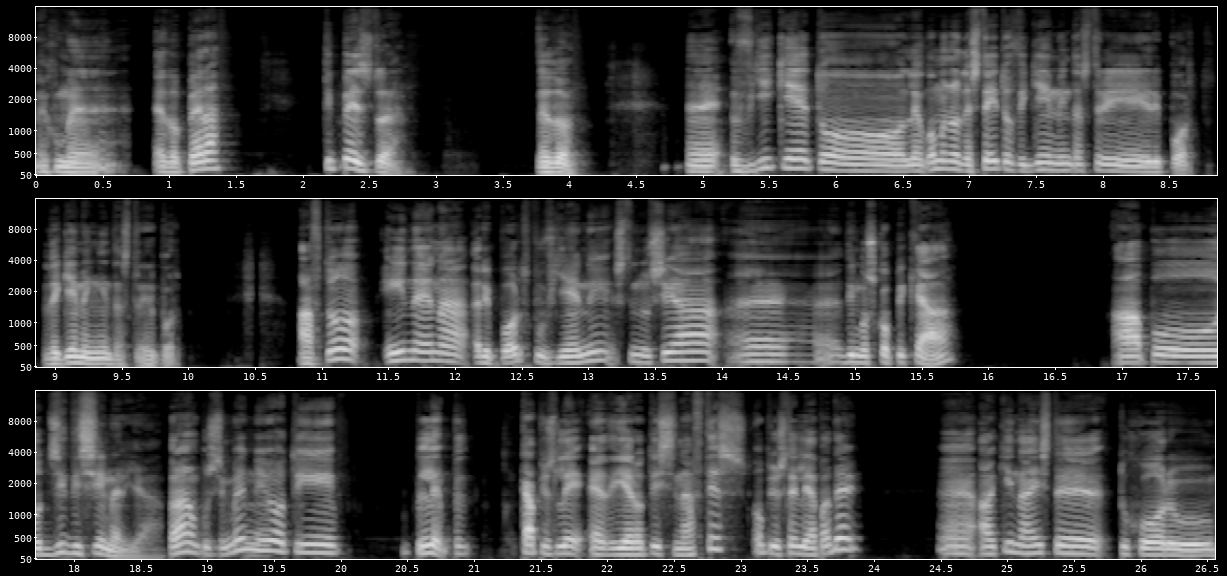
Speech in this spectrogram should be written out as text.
έχουμε εδώ πέρα. Τι παίζει τώρα, εδώ ε, βγήκε το λεγόμενο The State of the Game Industry Report. The Gaming Industry Report. Αυτό είναι ένα report που βγαίνει στην ουσία ε, δημοσκοπικά από GDC μεριά. Πράγμα που σημαίνει ότι κάποιος λέει ε, οι ερωτήσεις είναι αυτές, όποιος θέλει απαντάει, ε, αρκεί να είστε του χώρου.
